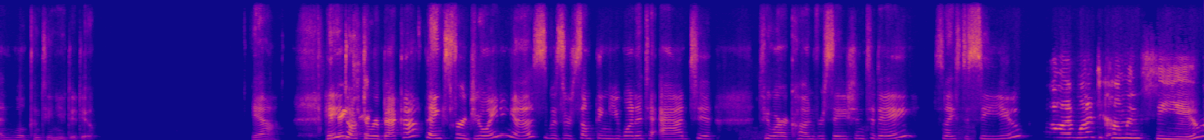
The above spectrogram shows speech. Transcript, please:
and will continue to do? Yeah. Hey, Very Dr. true. Rebecca, thanks for joining us. Was there something you wanted to add to to our conversation today? It's nice to see you. Well, I wanted to come and see you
